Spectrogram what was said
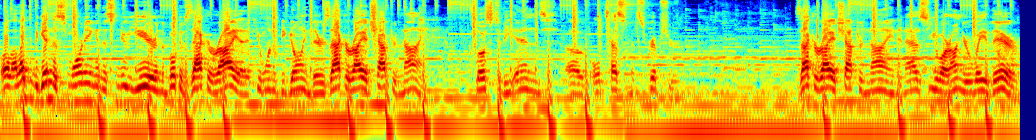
Well, I'd like to begin this morning in this new year in the book of Zechariah, if you want to be going there. Zechariah chapter 9, close to the end of Old Testament scripture. Zechariah chapter 9, and as you are on your way there,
